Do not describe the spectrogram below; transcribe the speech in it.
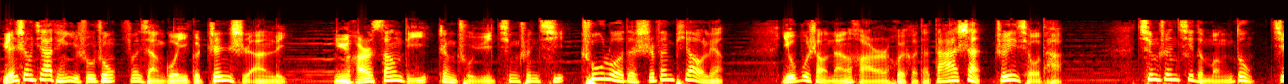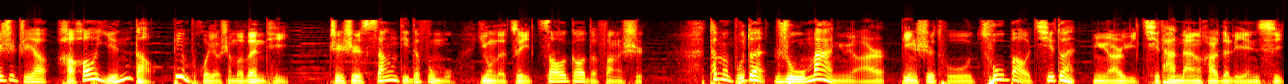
原生家庭一书中分享过一个真实案例：女孩桑迪正处于青春期，出落的十分漂亮，有不少男孩会和她搭讪，追求她。青春期的萌动，其实只要好好引导，并不会有什么问题。只是桑迪的父母用了最糟糕的方式，他们不断辱骂女儿，并试图粗暴切断女儿与其他男孩的联系。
